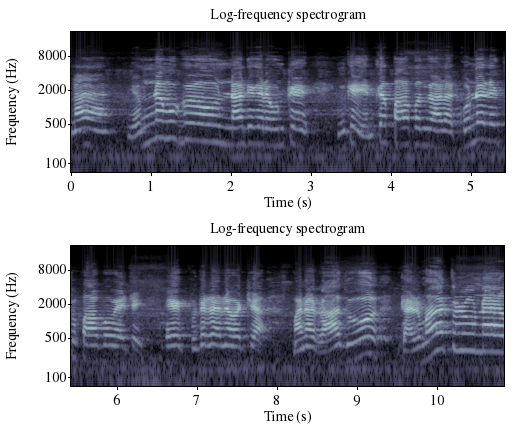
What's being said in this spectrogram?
నా యమునము నా దగ్గర ఉంటే ఇంకా ఎంత పాపం కాల కుండలెత్తు పాపం అయితే. ఏ కుదరని బట్టి మన రాజు ధర్మాత్రుడు ఉన్నాడు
